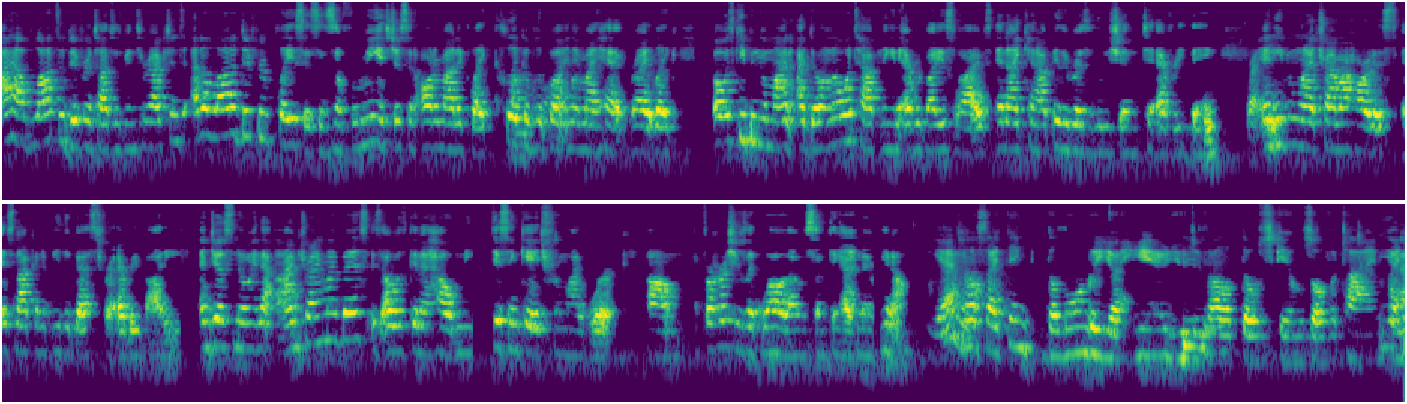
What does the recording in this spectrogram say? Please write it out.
I have lots of different types of interactions at a lot of different places. And so for me, it's just an automatic like click of the button in my head, right? Like always keeping in mind, I don't know what's happening in everybody's lives and I cannot be the resolution to everything. right. And even when I try my hardest, it's not going to be the best for everybody. And just knowing that I'm trying my best is always going to help me disengage from my work. Um, for her, she was like, wow, that was something I've never, you know. Yeah. Plus, I think the longer you're here, you Mhm. develop those skills over time. Yeah, I know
